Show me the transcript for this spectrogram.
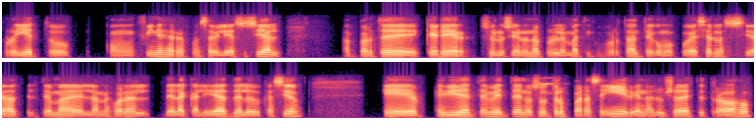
proyecto con fines de responsabilidad social, aparte de querer solucionar una problemática importante como puede ser en la sociedad el tema de la mejora de la calidad de la educación, eh, evidentemente nosotros para seguir en la lucha de este trabajo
